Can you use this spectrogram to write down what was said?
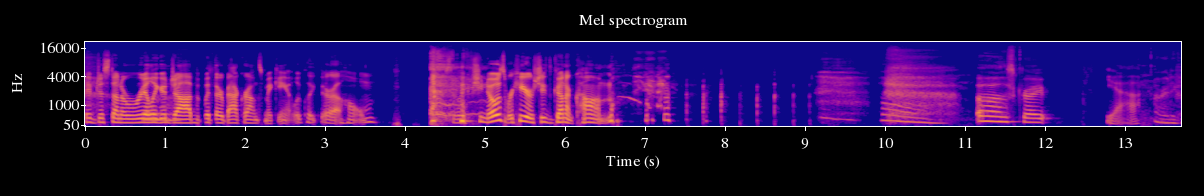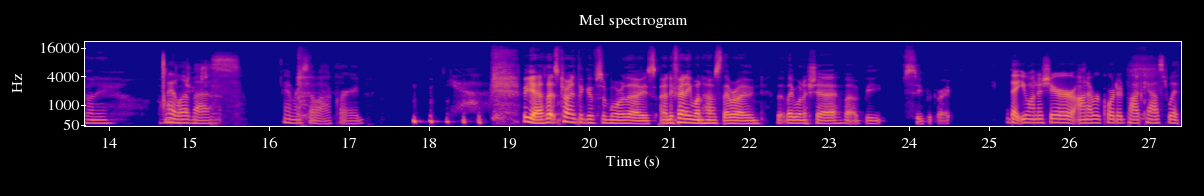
They've just done a really good job with their backgrounds, making it look like they're at home. So like, if she knows we're here, she's gonna come. oh, that's great. yeah, Really funny. Oh, I love us, and we're so awkward. Yeah, But yeah, let's try and think of some more of those. And if anyone has their own that they want to share, that would be super great. that you want to share on a recorded podcast with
